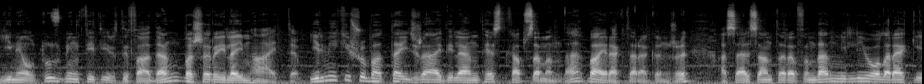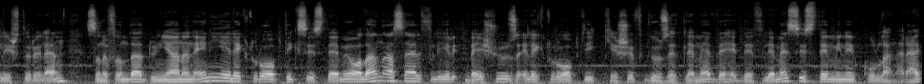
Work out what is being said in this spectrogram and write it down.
yine 30 bin fit irtifadan başarıyla imha etti. 22 Şubat'ta icra edilen test kapsamında Bayraktar Akıncı, Aselsan tarafından milli olarak geliştirilen, sınıfında dünyanın en iyi elektrooptik sistemi olan Asel Flir 500 elektrooptik keşif, gözetleme ve hedefleme sistemini kullanarak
